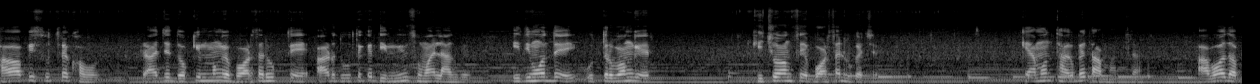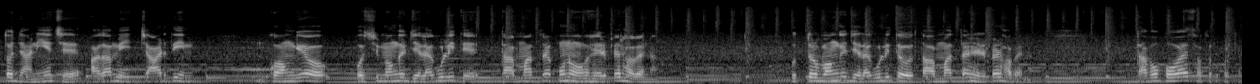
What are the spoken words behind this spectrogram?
হাওয়া অফিস সূত্রে খবর রাজ্যে দক্ষিণবঙ্গে বর্ষা ঢুকতে আরও দু থেকে তিন দিন সময় লাগবে। ইতিমধ্যেই উত্তরবঙ্গের কিছু অংশে বর্ষা ঢুকেছে। কেমন থাকবে তাপমাত্রা? আবহাওয়া দপ্তর জানিয়েছে, আগামী চার দিন গঙ্গেয় পশ্চিমবঙ্গের জেলাগুলিতে তাপমাত্রা কোনো হেরফের হবে না। উত্তরবঙ্গের জেলাগুলিতেও তাপমাত্রার হেরফের হবে না। তাপপ্রবাহের সতর্কতা।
